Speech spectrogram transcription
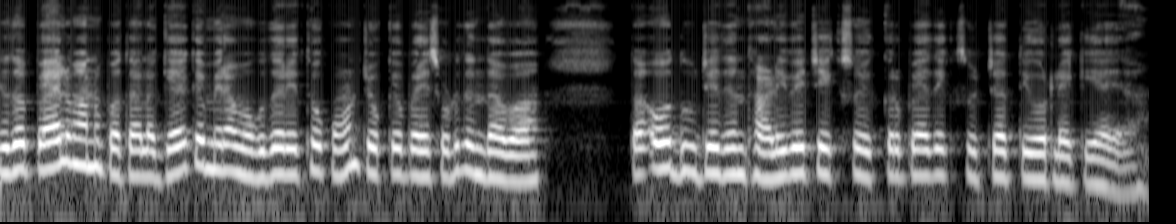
ਜਦੋਂ ਪਹਿਲਵਾਨ ਨੂੰ ਪਤਾ ਲੱਗਿਆ ਕਿ ਮੇਰਾ ਮੁਗਦਰ ਇੱਥੋਂ ਕੌਣ ਚੁੱਕ ਕੇ ਪਰੇ ਸੁੱਟ ਦਿੰਦਾ ਵਾ, ਤਾਂ ਉਹ ਦੂਜੇ ਦਿਨ ਥਾਲੀ ਵਿੱਚ 101 ਰੁਪਏ ਦੇ ਇੱਕ ਸੁੱਚਾ ਤਿਉਰ ਲੈ ਕੇ ਆਇਆ।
